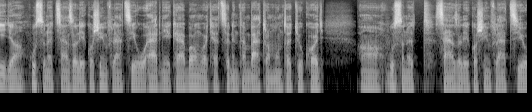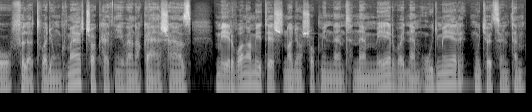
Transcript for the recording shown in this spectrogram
Így a 25%-os infláció árnyékában, vagy hát szerintem bátran mondhatjuk, hogy a 25 százalékos infláció fölött vagyunk már, csak hát nyilván a KSH az mér valamit, és nagyon sok mindent nem mér, vagy nem úgy mér, úgyhogy szerintem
